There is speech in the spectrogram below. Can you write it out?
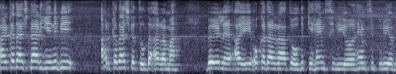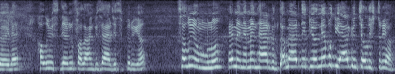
Arkadaşlar yeni bir arkadaş katıldı arama. Böyle ay o kadar rahat olduk ki hem siliyor hem süpürüyor böyle. Halı üstlerini falan güzelce süpürüyor. Salıyorum bunu hemen hemen her gün. Tamer de diyor ne bu diyor her gün çalıştırıyorsun.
